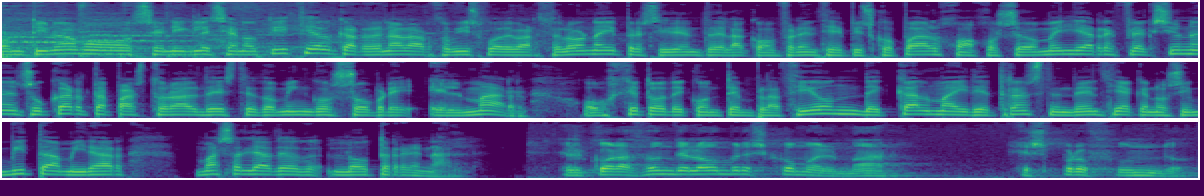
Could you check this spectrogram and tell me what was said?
Continuamos en Iglesia Noticia. El cardenal arzobispo de Barcelona y presidente de la Conferencia Episcopal, Juan José Omella, reflexiona en su carta pastoral de este domingo sobre el mar, objeto de contemplación, de calma y de trascendencia que nos invita a mirar más allá de lo terrenal. El corazón del hombre es como el mar, es profundo,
